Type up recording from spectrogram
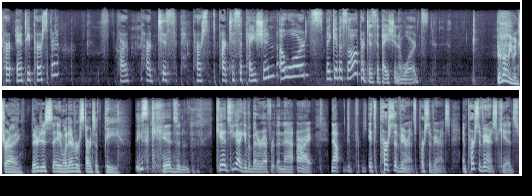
per- antiperspirant? Par- particip- pers- participation awards? They give us all participation awards. They're not even trying. They're just saying whatever starts with P. These kids and kids, you got to give a better effort than that. All right. Now, it's perseverance, perseverance. And perseverance, kids,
